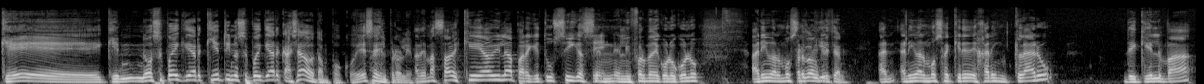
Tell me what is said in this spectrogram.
que, que no se puede quedar quieto y no se puede quedar callado tampoco. Ese es el problema. Además, ¿sabes qué, Ávila? Para que tú sigas en el informe de Colo Colo, Aníbal Moza, Perdón, quiere- Cristian. An- Aníbal Moza quiere dejar en claro de que él va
